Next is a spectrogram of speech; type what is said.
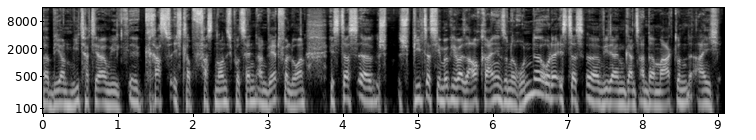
äh, Beyond Meat hat ja irgendwie äh, krass, ich glaube fast 90 Prozent an Wert verloren. Ist das, äh, spielt das hier möglicherweise auch rein in so eine Runde oder ist das äh, wieder ein ganz anderer Markt und eigentlich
